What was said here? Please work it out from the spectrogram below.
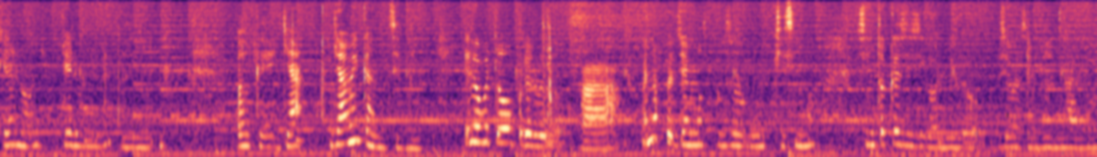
Quiero, quiero. Ok, ya, ya me cansé. Eso fue todo por el video. Ah, bueno, pues ya hemos pasado muchísimo. Siento que si sigo el video se va a hacer más largo.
